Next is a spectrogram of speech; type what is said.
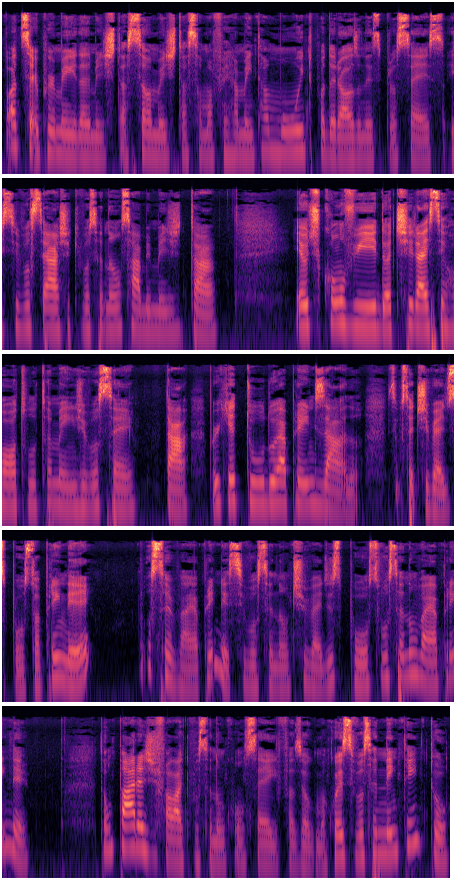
Pode ser por meio da meditação. Meditação é uma ferramenta muito poderosa nesse processo. E se você acha que você não sabe meditar, eu te convido a tirar esse rótulo também de você, tá? Porque tudo é aprendizado. Se você estiver disposto a aprender, você vai aprender. Se você não estiver disposto, você não vai aprender. Então, para de falar que você não consegue fazer alguma coisa se você nem tentou.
